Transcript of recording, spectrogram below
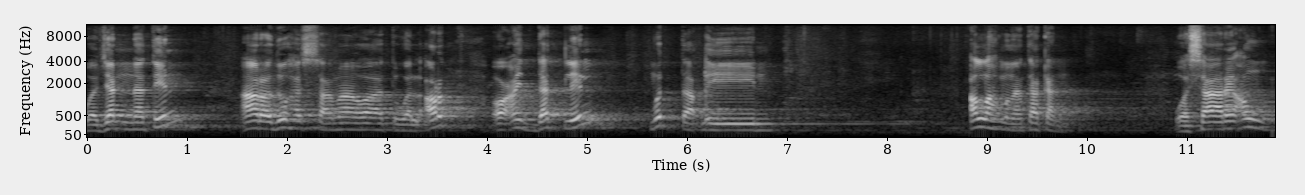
wa jannatin araduha samawati wal ard uiddat lil muttaqin. Allah mengatakan wasari'u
